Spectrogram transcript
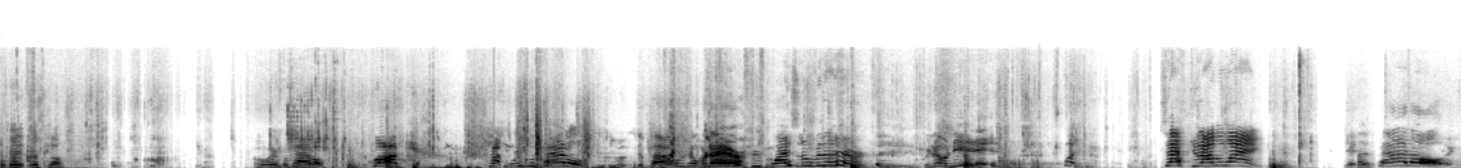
Okay, let's go. Oh, Where's the paddle? Fuck! Where's the paddle? The paddle's over there. Why is it over there? We don't need it. What? Seth, get out of the way! Get the paddle. It's right there.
